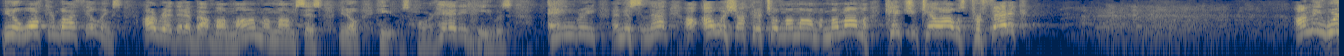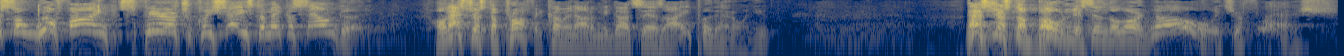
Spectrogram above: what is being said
You know, walking by feelings. I read that about my mom. My mom says, you know, he was hard headed, he was angry, and this and that. I, I wish I could have told my mama, my mama, can't you tell I was prophetic? I mean, we're so, we'll find spiritual cliches to make us sound good. Oh, that's just a prophet coming out of me. God says, I ain't put that on you. That's just the boldness in the Lord. No, it's your flesh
